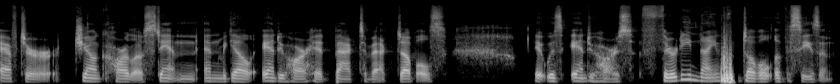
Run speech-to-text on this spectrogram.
after Giancarlo Stanton and Miguel Andujar hit back to back doubles. It was Andujar's 39th double of the season.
